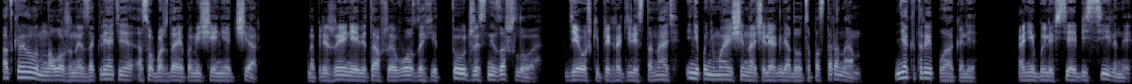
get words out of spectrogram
открыл им наложенное заклятие, освобождая помещение от чар. Напряжение, витавшее в воздухе, тут же снизошло. Девушки прекратили стонать и непонимающе начали оглядываться по сторонам. Некоторые плакали. Они были все обессилены,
